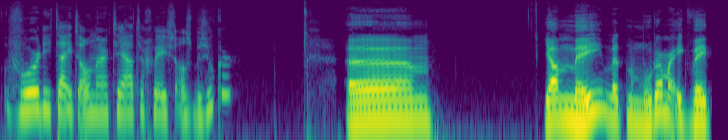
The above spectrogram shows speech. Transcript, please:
voor die tijd al naar theater geweest als bezoeker? Ehm, ja, mee met mijn moeder, maar ik weet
